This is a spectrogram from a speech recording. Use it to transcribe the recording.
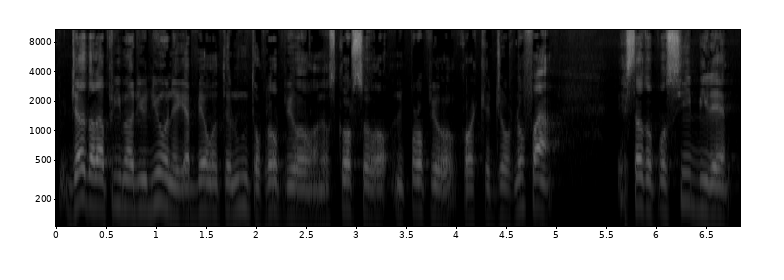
già dalla prima riunione che abbiamo tenuto proprio, scorso, proprio qualche giorno fa è stato possibile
